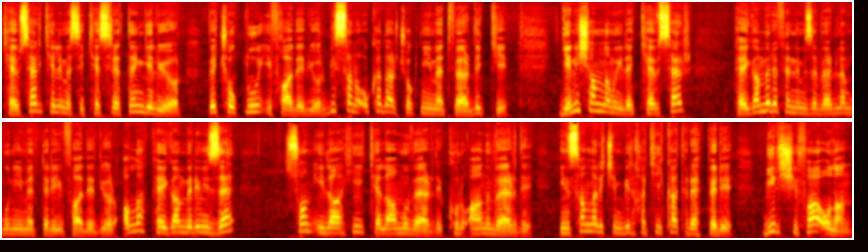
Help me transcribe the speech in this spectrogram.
Kevser kelimesi kesretten geliyor ve çokluğu ifade ediyor. Biz sana o kadar çok nimet verdik ki geniş anlamıyla Kevser peygamber efendimize verilen bu nimetleri ifade ediyor. Allah peygamberimize son ilahi kelamı verdi, Kur'an'ı verdi. İnsanlar için bir hakikat rehberi, bir şifa olan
